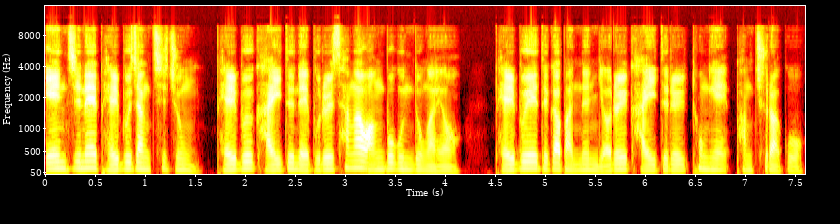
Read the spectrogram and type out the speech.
엔진의 밸브 장치 중 밸브 가이드 내부를 상하 왕복 운동하여 밸브 헤드가 받는 열을 가이드를 통해 방출하고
